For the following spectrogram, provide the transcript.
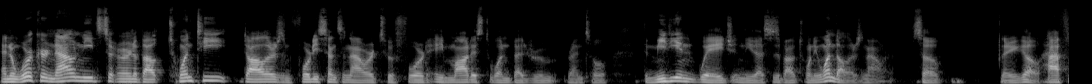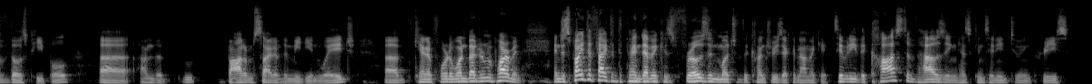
and a worker now needs to earn about $20.40 an hour to afford a modest one bedroom rental. The median wage in the US is about $21 an hour. So there you go. Half of those people uh, on the bottom side of the median wage uh, can't afford a one bedroom apartment. And despite the fact that the pandemic has frozen much of the country's economic activity, the cost of housing has continued to increase.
